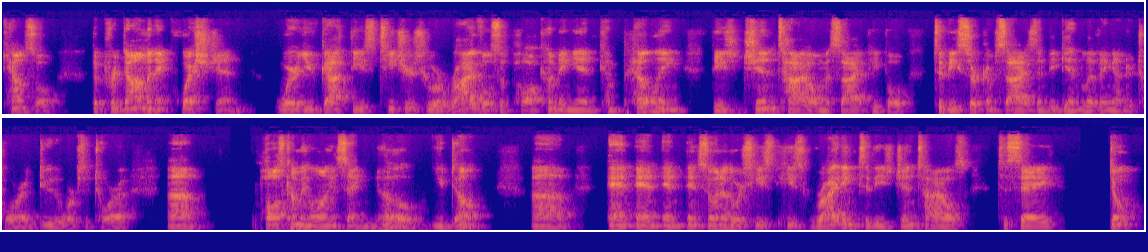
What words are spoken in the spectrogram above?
council, the predominant question where you've got these teachers who are rivals of Paul coming in, compelling these Gentile Messiah people to be circumcised and begin living under Torah, do the works of Torah. Um, Paul's coming along and saying, "No, you don't." Um, and and and and so, in other words, he's he's writing to these Gentiles to say, "Don't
